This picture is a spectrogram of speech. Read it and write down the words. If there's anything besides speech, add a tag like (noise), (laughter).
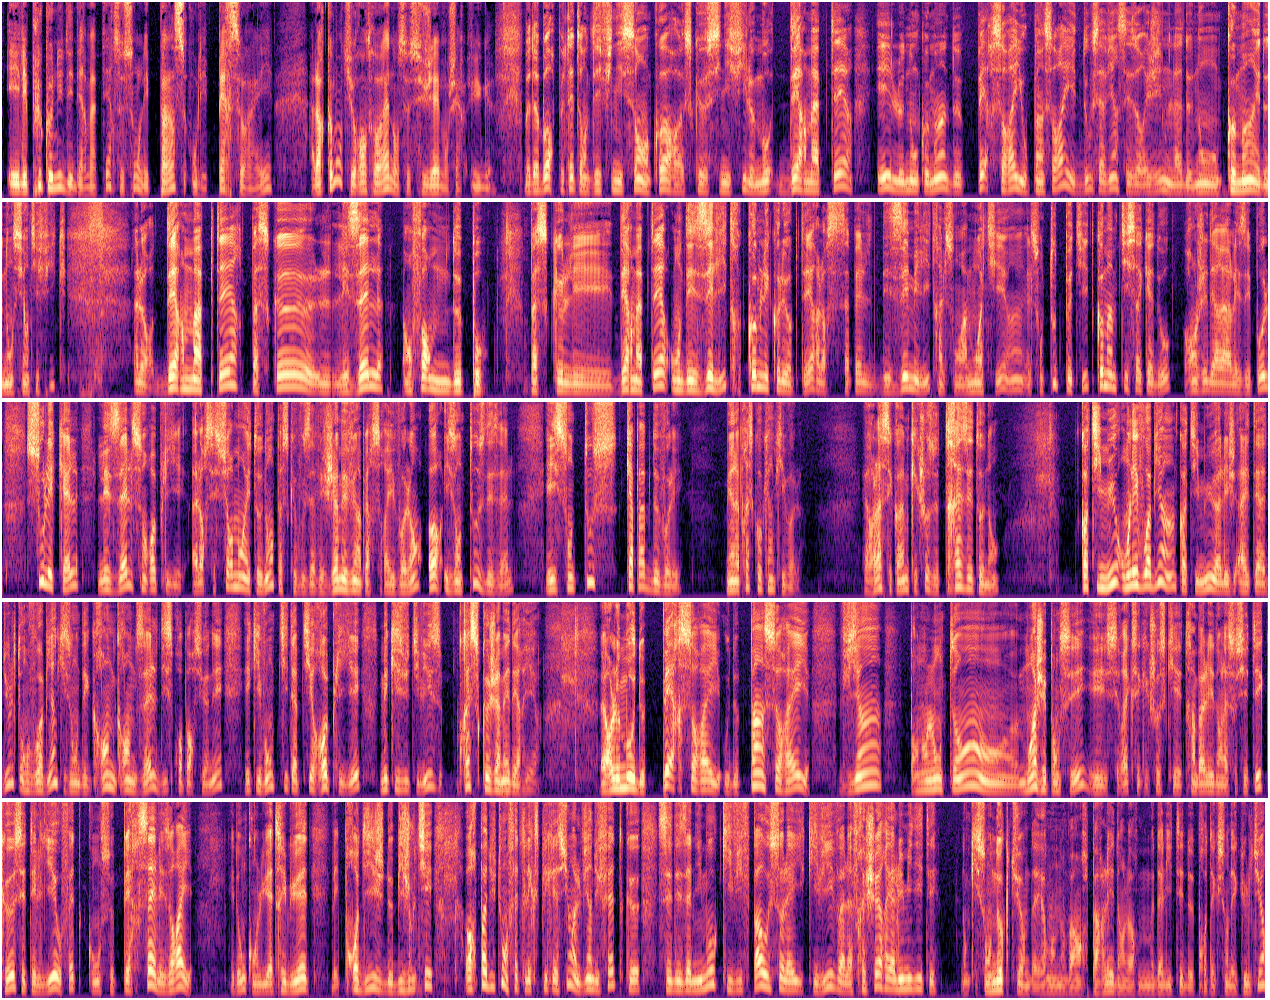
Et les plus connus des dermaptères, ce sont les pinces ou les perce-oreilles. Alors comment tu rentrerais dans ce sujet, mon cher Hugues? Bah D'abord, peut-être en définissant encore euh, ce que signifie le mot dermaptère et le nom commun de perce-oreille ou pince-oreille, d'où ça vient ces origines-là de noms communs et de noms scientifiques. Alors, dermaptère parce que les ailes en forme de peau. Parce que les dermaptères ont des élytres comme les coléoptères. Alors ça s'appelle des hémélytres, elles sont à moitié, hein. elles sont toutes petites, comme un petit sac à dos, rangé derrière les épaules, sous lesquelles les ailes sont repliées. Alors c'est sûrement étonnant parce que vous n'avez jamais vu un perce-oreille volant. Or, ils ont tous des ailes et ils sont tous capables de voler. Mais il n'y en a presque aucun qui vole. Alors là, c'est quand même quelque chose de très étonnant. Quand ils muent, on les voit bien. hein. Quand ils muent à l'é- à l'état adulte, on voit bien qu'ils ont des grandes, grandes ailes disproportionnées et qui vont petit à petit replier, mais qu'ils utilisent presque jamais derrière. Alors le mot de perce-oreille ou de pince-oreille vient pendant longtemps, moi j'ai pensé, et c'est vrai que c'est quelque chose qui est trimballé dans la société, que c'était lié au fait qu'on se perçait les oreilles. Et donc on lui attribuait les prodiges de bijoutiers. Or pas du tout, en fait l'explication elle vient du fait que c'est des animaux qui vivent pas au soleil, qui vivent à la fraîcheur et à l'humidité. Donc ils sont nocturnes, d'ailleurs on va en reparler dans leur modalité de protection des cultures.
